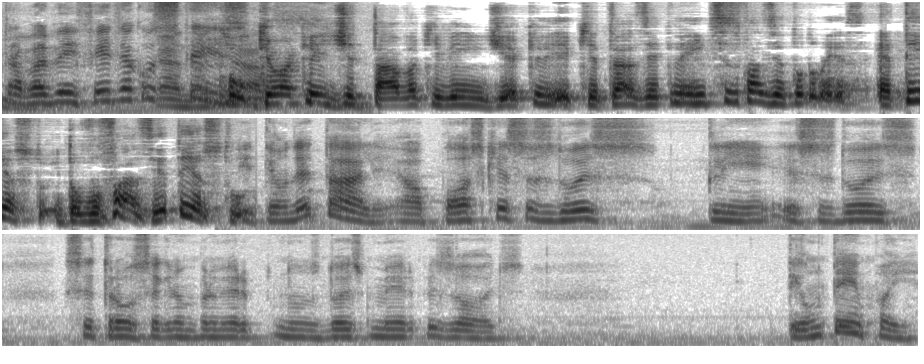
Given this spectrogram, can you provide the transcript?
trabalho bem feito é consistência. o que eu acreditava que vendia, que, que trazia clientes, vocês faziam todo mês. É texto, então vou fazer texto. E tem um detalhe, eu aposto que esses dois clientes, esses dois que você trouxe aqui no primeiro, nos dois primeiros episódios, tem um tempo aí.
